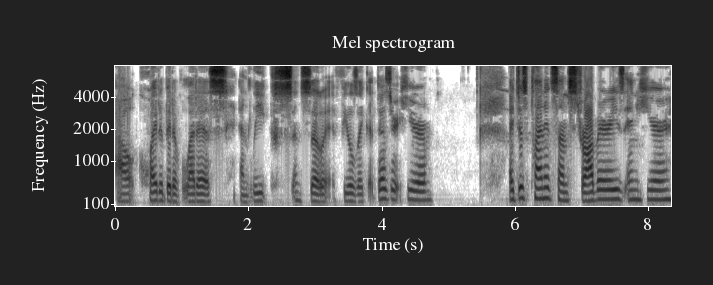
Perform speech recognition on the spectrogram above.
out quite a bit of lettuce and leeks, and so it feels like a desert here. I just planted some strawberries in here.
